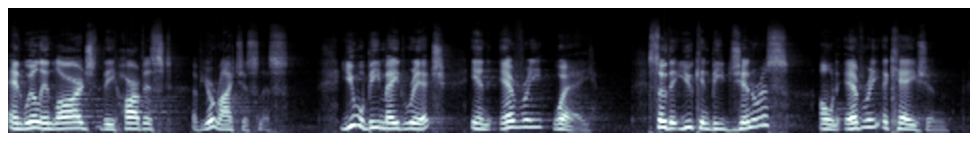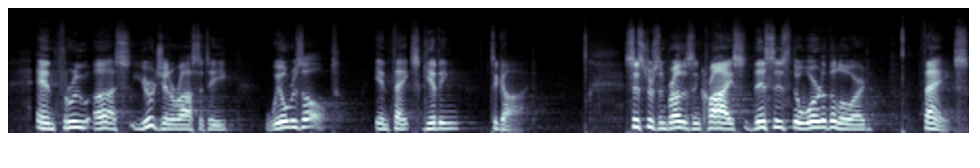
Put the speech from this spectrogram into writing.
and will enlarge the harvest of your righteousness. You will be made rich in every way so that you can be generous on every occasion. And through us, your generosity will result in thanksgiving to God. Sisters and brothers in Christ, this is the word of the Lord. Thanks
